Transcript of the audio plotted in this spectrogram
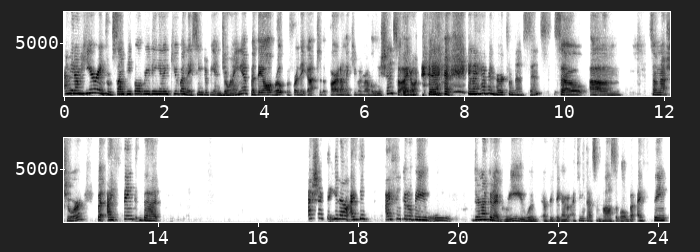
I mean, I'm hearing from some people reading it in Cuba and they seem to be enjoying it, but they all wrote before they got to the part on the Cuban Revolution. So I don't, and I haven't heard from them since. So, um, so I'm not sure. But I think that actually, I think, you know, I think, I think it'll be, they're not going to agree with everything. I, I, think that's impossible. But I think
